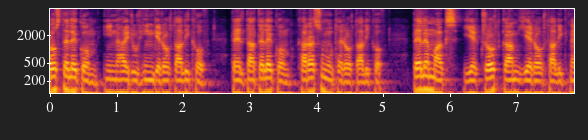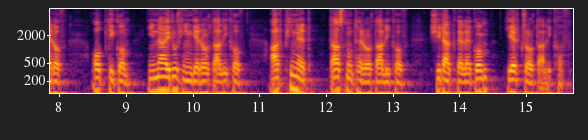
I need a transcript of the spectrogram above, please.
Ռոստելեկոմ 905-րդ ալիքով, Դելտա Տելեկոմ 48-րդ ալիքով, Տելեմաքս 2-րդ կամ 3-րդ ալիքներով, Օպտիկոմ 905-րդ ալիքով, Արփինետ 18-րդ ալիքով, Շիրակ Տելեկոմ 2-րդ ալիքով։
